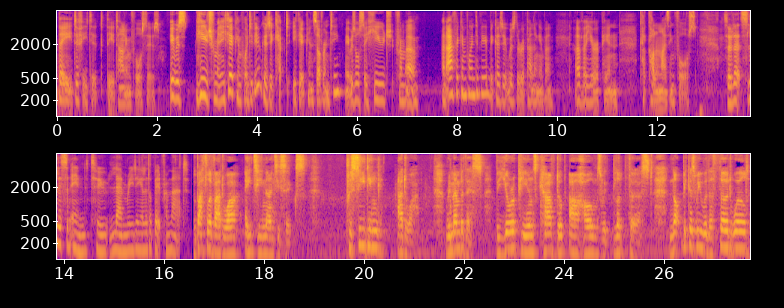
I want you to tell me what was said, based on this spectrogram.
they defeated the Italian forces. It was huge from an Ethiopian point of view because it kept Ethiopian sovereignty. It was also huge from a, an African point of view because it was the repelling of a, of a European colonizing force. So let's listen in to Lemn reading a little bit from that. The Battle of Adwa, 1896. Preceding Adwa. Remember this the Europeans carved up our homes with bloodthirst, not because we were the third world,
